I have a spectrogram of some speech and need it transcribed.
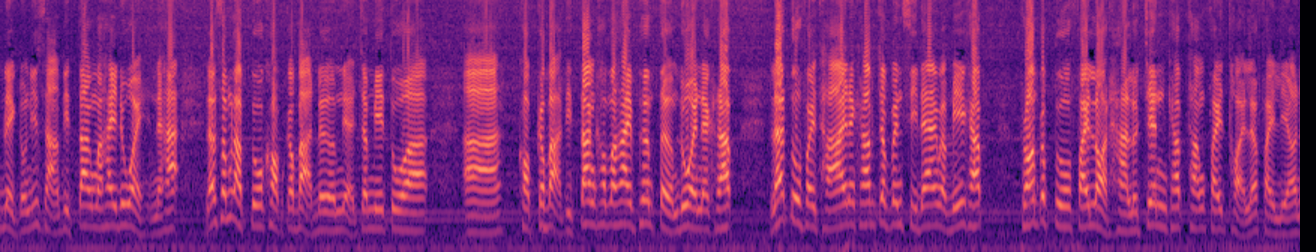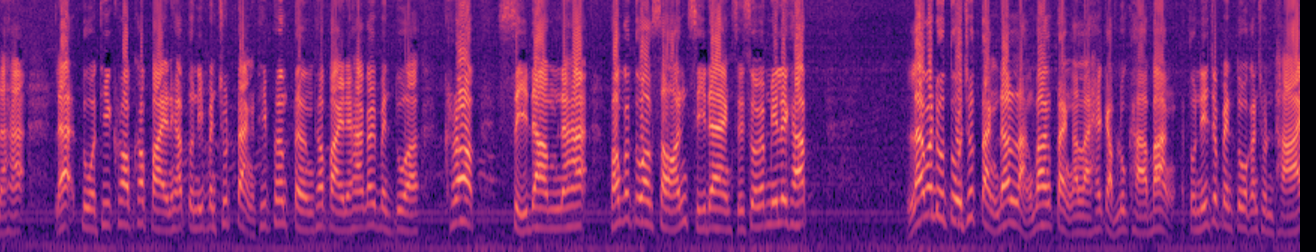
เบรกตรงที่ 3 ติดตั้งมาให้ด้วยนะฮะแล้วสำหรับตัวขอบกระบะเดิมเนี่ยจะมีตัวอขอบกระบะติดตั้งเข้ามาให้เพิ่มเติมด้วยนะครับ และตัวไฟท้ายนะครับจะเป็นสีแดงแบบนี้ครับพร้อมกับตัวไฟหลอดฮาโลเจนครับทั้งไฟถอยและไฟเลี้ยวนะฮะและตัวที่ครอบเข้าไปนะครับตัวนี้เป็นชุดแต่งที่เพิ่มเติมเข้าไปนะฮะก็จะเป็นตัวครอบสีดำนะฮะพร้อมกับตัวอักษรสีแดงสวยๆแบบนี้เลยครับ แล้วมาดูตัวชุดแต่งด้านหลังบ้างแต่งอะไรให้กับลูกค้าบ้าง ตัวนี้จะเป็นตัวกันชนท้าย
